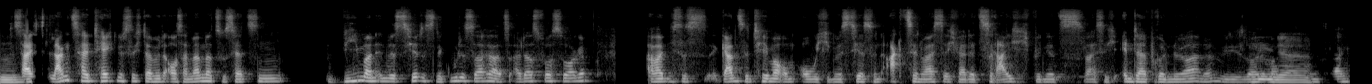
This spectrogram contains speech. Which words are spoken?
Hm. Das heißt, langzeittechnisch sich damit auseinanderzusetzen, wie man investiert, ist eine gute Sache als Altersvorsorge. Aber dieses ganze Thema um, oh, ich investiere jetzt in Aktien, weißt du, ich werde jetzt reich, ich bin jetzt, weiß ich, Entrepreneur, ne, wie diese Leute Hm, mal ja, ja. sagen.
